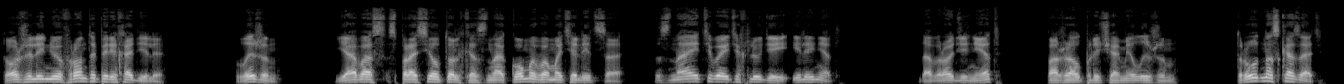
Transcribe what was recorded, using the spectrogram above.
Тоже линию фронта переходили? Лыжин, я вас спросил только, знакомы вам эти лица, знаете вы этих людей или нет? Да вроде нет, пожал плечами Лыжин. Трудно сказать.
